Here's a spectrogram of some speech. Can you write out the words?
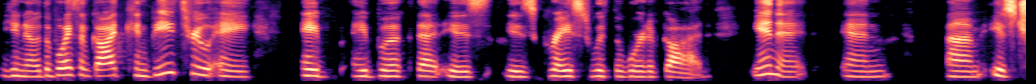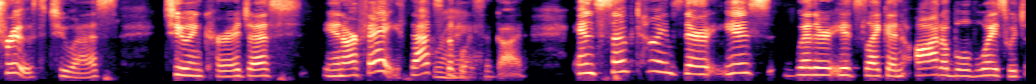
You know, the voice of God can be through a a a book that is is graced with the word of God in it and um, is truth to us to encourage us in our faith. That's right. the voice of God. And sometimes there is, whether it's like an audible voice, which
